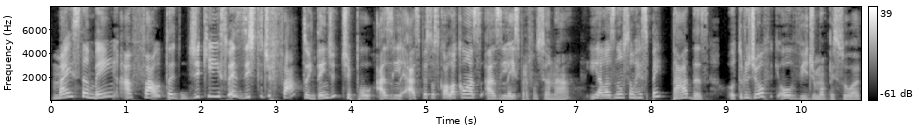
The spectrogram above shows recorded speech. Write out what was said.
mas também a falta de que isso exista de fato, entende? Tipo, as, as pessoas colocam as, as leis para funcionar e elas não são respeitadas. Outro dia eu ouvi de uma pessoa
